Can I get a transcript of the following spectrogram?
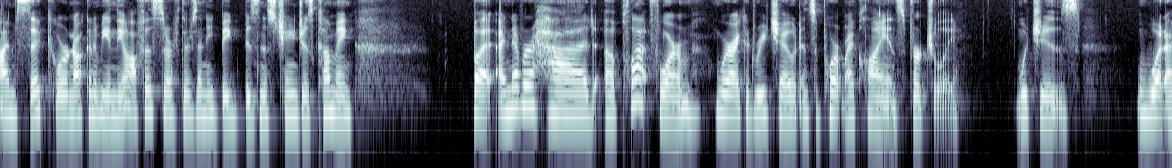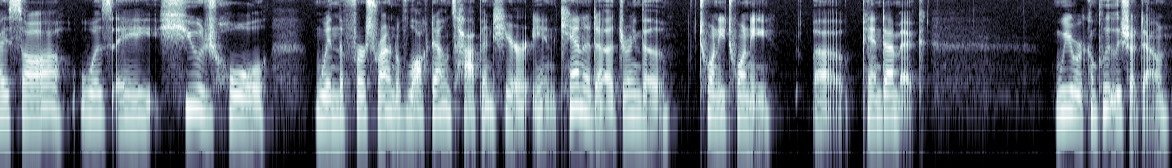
I'm sick or not going to be in the office or if there's any big business changes coming. But I never had a platform where I could reach out and support my clients virtually, which is what I saw was a huge hole when the first round of lockdowns happened here in Canada during the 2020 uh, pandemic. We were completely shut down.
